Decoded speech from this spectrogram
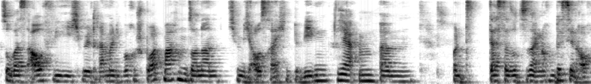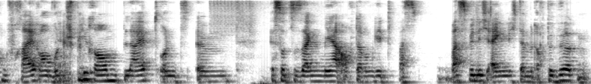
sowas auf, wie ich will dreimal die Woche Sport machen, sondern ich will mich ausreichend bewegen. Ja. Ähm, und dass da sozusagen noch ein bisschen auch ein Freiraum und ein Spielraum bleibt und ähm, es sozusagen mehr auch darum geht, was was will ich eigentlich damit auch bewirken?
